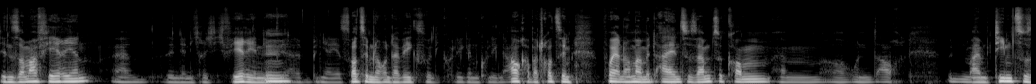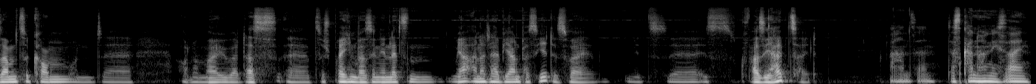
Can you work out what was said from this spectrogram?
den Sommerferien. Ähm, sind ja nicht richtig Ferien. Mhm. Ich bin ja jetzt trotzdem noch unterwegs, so die Kolleginnen und Kollegen auch, aber trotzdem vorher nochmal mit allen zusammenzukommen ähm, und auch mit meinem Team zusammenzukommen und äh, auch nochmal über das äh, zu sprechen, was in den letzten ja, anderthalb Jahren passiert ist, weil jetzt äh, ist quasi Halbzeit. Wahnsinn, das kann doch nicht sein.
